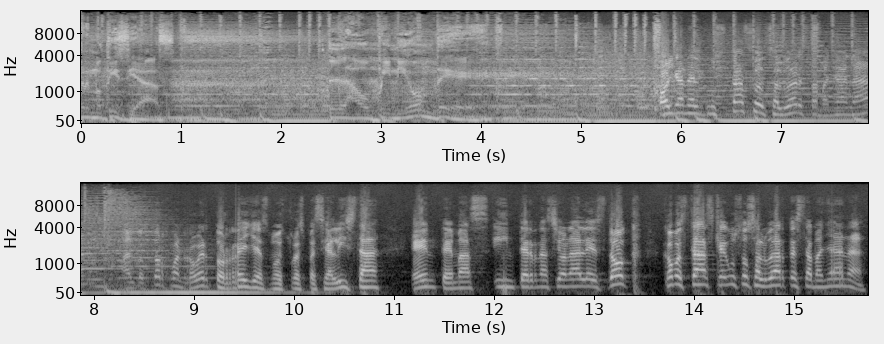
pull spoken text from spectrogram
Noticias. La opinión de... Oigan, el gustazo de saludar esta mañana al doctor Juan Roberto Reyes, nuestro especialista en temas internacionales. Doc, ¿cómo estás? Qué gusto saludarte esta mañana.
